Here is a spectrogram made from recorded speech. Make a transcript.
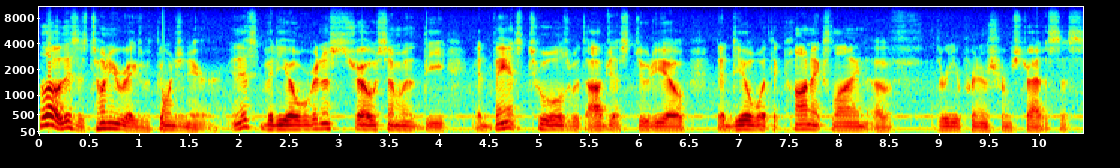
Hello, this is Tony Riggs with GoEngineer. In this video we're going to show some of the advanced tools with Objet Studio that deal with the Connex line of 3D printers from Stratasys.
